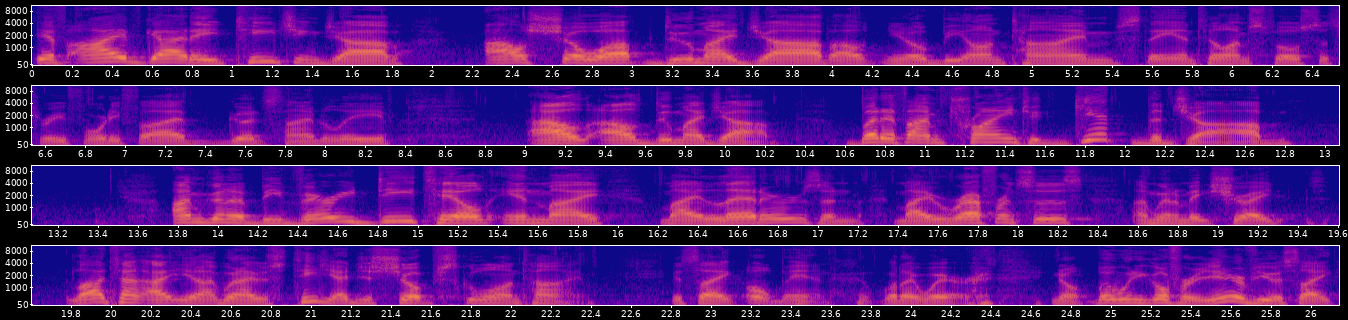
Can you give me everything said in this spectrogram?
If I've got a teaching job, I'll show up, do my job, I'll you know be on time, stay until I'm supposed to 3:45. Good, it's time to leave. I'll I'll do my job. But if I'm trying to get the job, I'm going to be very detailed in my my letters and my references. I'm going to make sure I. A lot of times, you know, when I was teaching, I just show up to school on time it's like, oh man, what I wear. you know, but when you go for an interview, it's like,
